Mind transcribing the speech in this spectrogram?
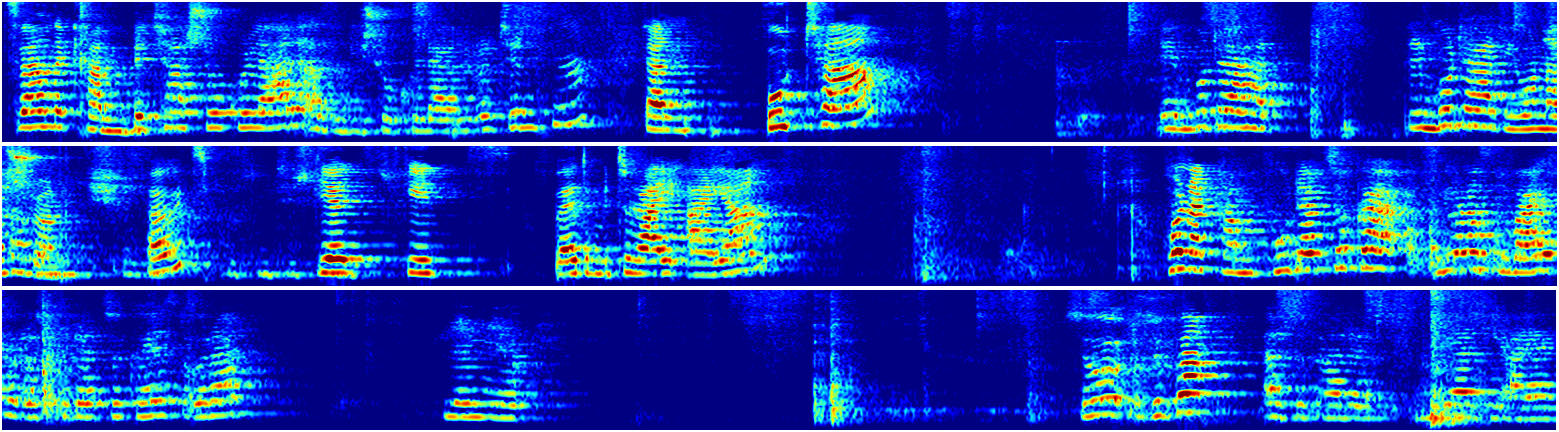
200 Gramm Bitterschokolade, also die Schokolade dort hinten. Dann Butter. Den Butter hat, den Butter hat Jonas schon. Jetzt, geht's weiter mit drei Eiern. 100 Gramm Puderzucker. Jonas, du weißt, wo das Puderzucker ist, oder? Ja. So, super, dass du gerade mir die Eier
